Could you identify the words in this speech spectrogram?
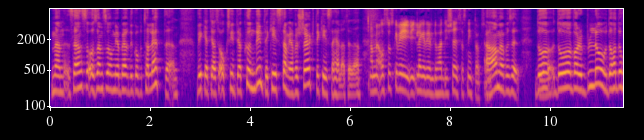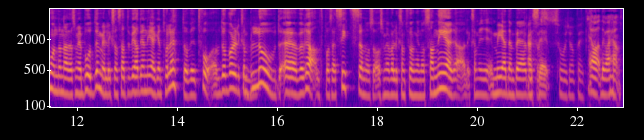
Men sen så, och sen så om jag behövde gå på toaletten, vilket jag också inte, jag kunde inte kissa, men jag försökte kissa hela tiden. Ja, men, och så ska vi lägga till, du hade ju kejsarsnitt också. Ja, men precis. Då, då var det blod. Då hade hon den där som jag bodde med, liksom, så att vi hade en egen toalett då, vi två. Då var det liksom blod överallt på så här, sitsen och så, som jag var liksom tvungen att sanera liksom, i, med en bebis. Alltså så jobbigt. Ja, det var hemskt.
